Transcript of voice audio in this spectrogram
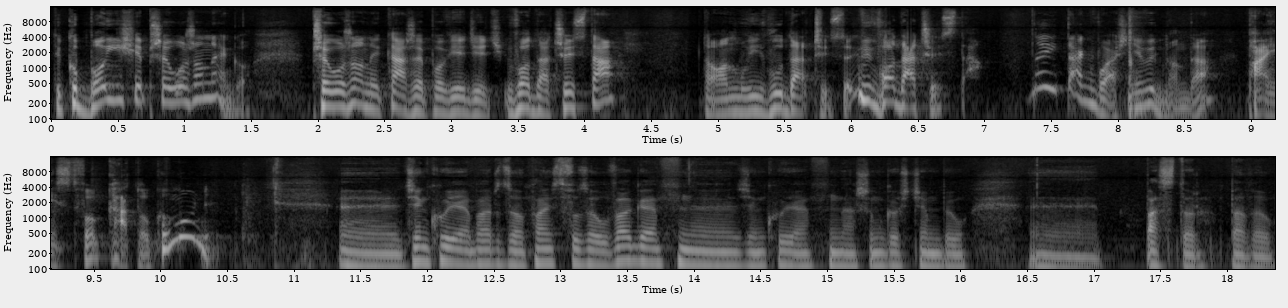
tylko boi się przełożonego. Przełożony każe powiedzieć woda czysta, to on mówi woda czysta, woda czysta. No i tak właśnie wygląda państwo kato komuny. E, dziękuję bardzo Państwu za uwagę. E, dziękuję. Naszym gościem był e, pastor Paweł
